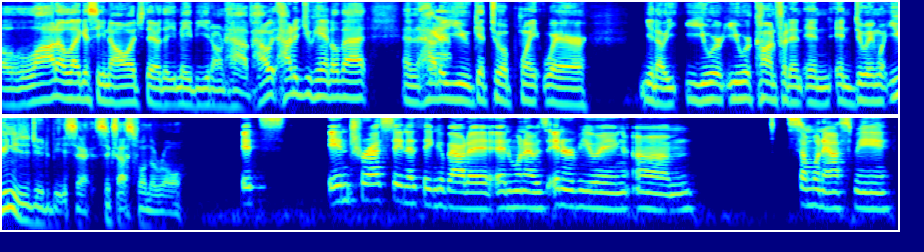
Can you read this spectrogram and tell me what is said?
a lot of legacy knowledge there that maybe you don't have. How, how did you handle that? And how yeah. did you get to a point where you know you were you were confident in in doing what you need to do to be successful in the role it's interesting to think about it and when i was interviewing um, someone asked me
